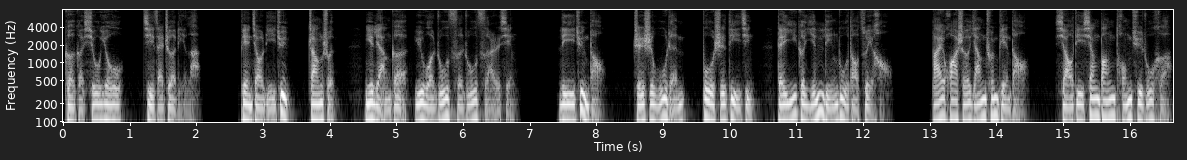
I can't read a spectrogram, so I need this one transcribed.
哥哥休忧，记在这里了。”便叫李俊、张顺，你两个与我如此如此而行。李俊道。只是无人，不识地境，得一个引领路道最好。白花蛇杨春便道：“小弟相帮同去如何？”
